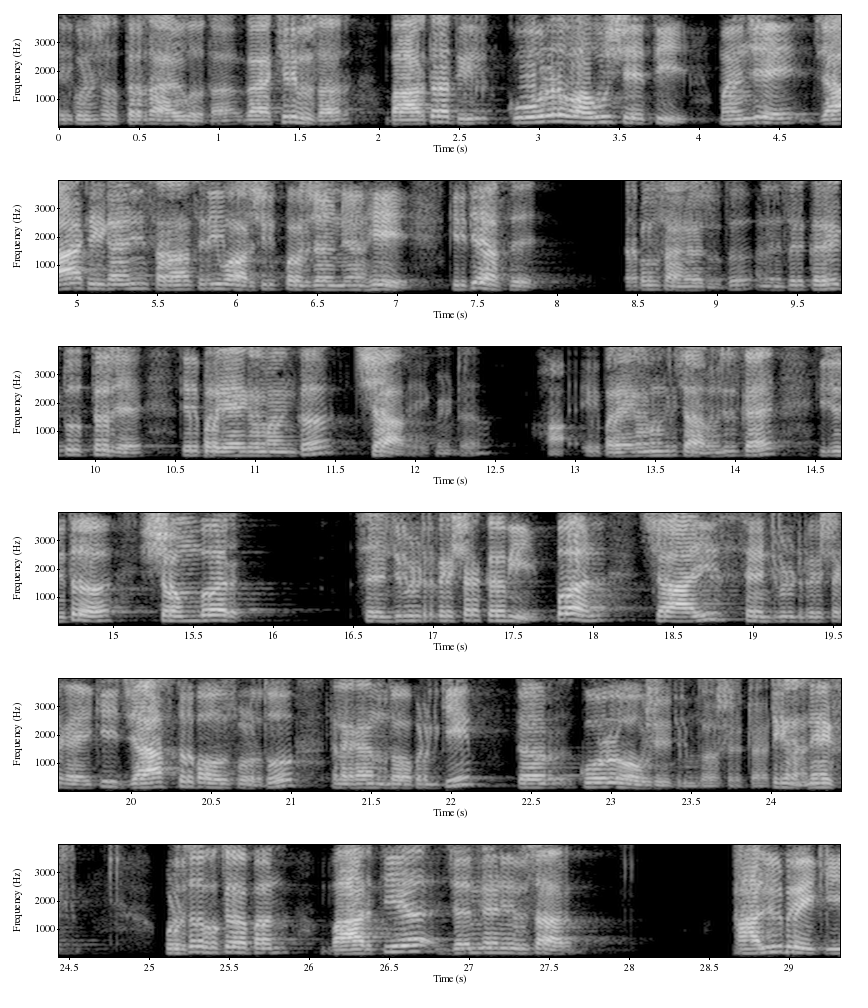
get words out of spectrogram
एकोणीशे सत्तरचा आयोग होता. व्याख्येनुसार भारतातील कोरडवाहू शेती म्हणजे ज्या ठिकाणी सरासरी वार्षिक पर्जन्य हे किती असते? आपल्याला सांगायचं होतं आणि याचं करेक्ट उत्तर जे आहे ते पर्याय क्रमांक चार. एक मिनिट. हा पर्याय क्रमांक चार म्हणजेच काय? की जिथं शंभर सेंटीमीटरपेक्षा कमी पण चाळीस सेंटीमीटरपेक्षा काय की जास्त पाऊस पडतो त्याला काय म्हणतो आपण की तर कोरडवाहू शेती म्हणतो लक्षात ठीक आहे ना? नेक्स्ट पुढचं बघतोय आपण भारतीय जनगणनेनुसार खालीलपैकी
